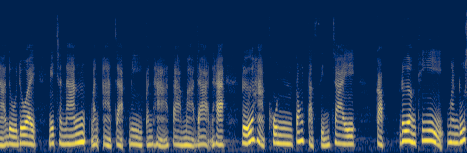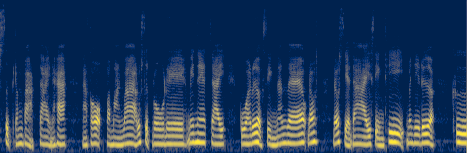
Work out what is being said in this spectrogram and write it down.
นะดูด้วย มิฉะนั้นมันอาจจะมีปัญหาตามมาได้นะคะ หรือหากคุณต้องตัดสินใจกับเรื่องที่มันรู้สึกลำบากใจนะคะนะก็ประมาณว่ารู้สึกโรเล ไม่แน่ใจกลัวเลือกสิ่งนั้นแล้วแล้วแล้วเสียดายสิ่งที่ไม่ได้เลือก คือ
